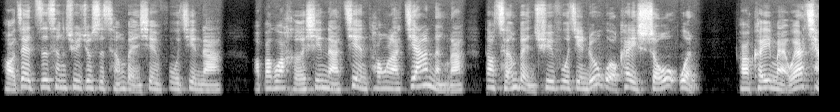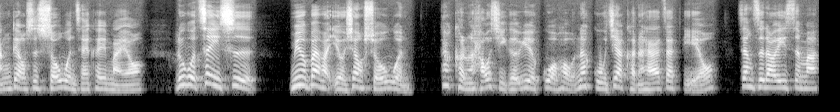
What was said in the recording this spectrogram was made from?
好在支撑区就是成本线附近啦，啊包括核心啦、建通啦、佳能啦，到成本区附近，如果可以守稳，好可以买。我要强调是守稳才可以买哦。如果这一次没有办法有效守稳，它可能好几个月过后，那股价可能还要再跌哦。这样知道意思吗？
